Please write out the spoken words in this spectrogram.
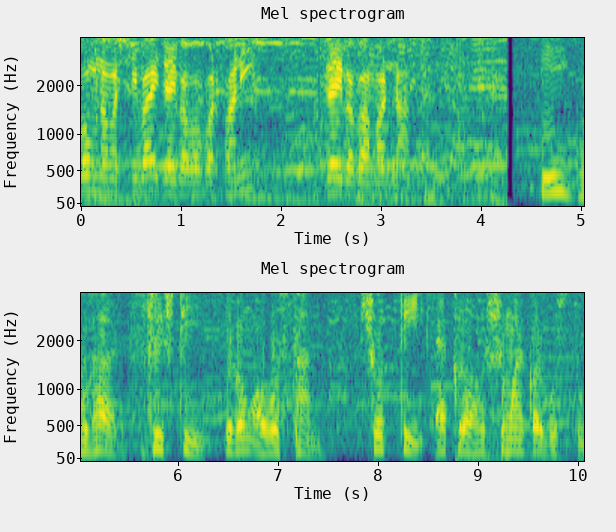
ওম নমঃ শিবায়। জয় বাবা বরফানি। জয় বাবা অমরনাথ এই গুহার সৃষ্টি এবং অবস্থান সত্যি এক রহস্যময়কর বস্তু।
